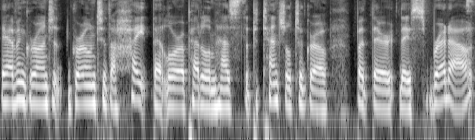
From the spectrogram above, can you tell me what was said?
They haven't grown to, grown to the height that Laura Loropetalum has the potential to grow, but they're they've spread out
